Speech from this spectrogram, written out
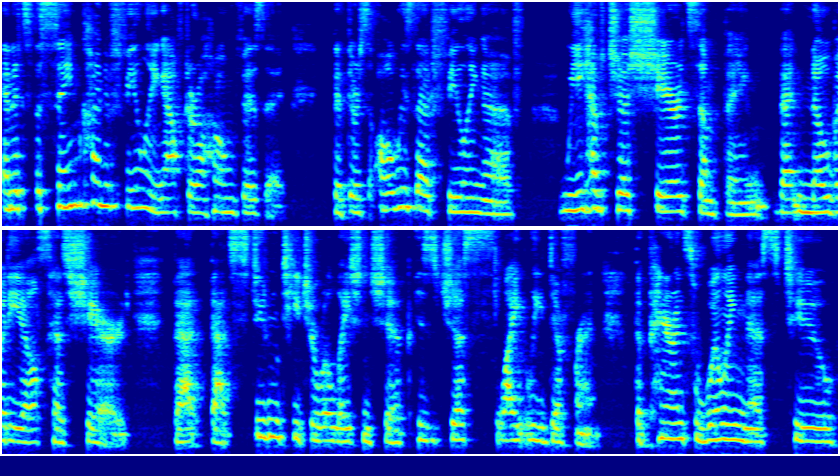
And it's the same kind of feeling after a home visit, that there's always that feeling of, we have just shared something that nobody else has shared that that student teacher relationship is just slightly different the parents willingness to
